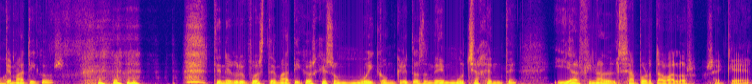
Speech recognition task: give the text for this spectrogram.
muerto. temáticos. Tiene grupos temáticos que son muy concretos, donde hay mucha gente y al final se aporta valor. O sea que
